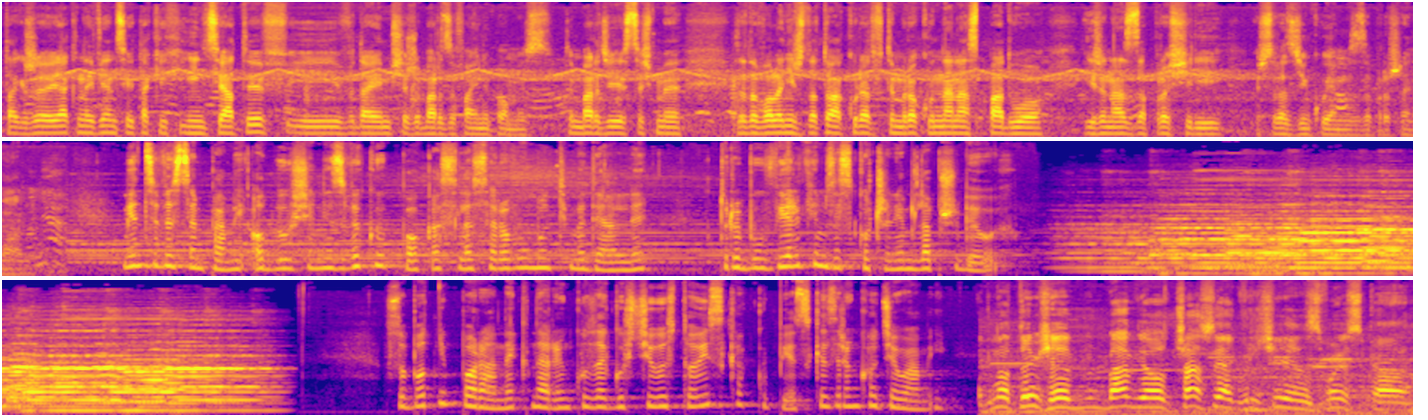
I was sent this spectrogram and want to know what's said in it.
także jak najwięcej takich inicjatyw i wydaje mi się, że bardzo fajny pomysł. Tym bardziej jesteśmy zadowoleni, że to akurat w tym roku na nas padło i że nas zaprosili. Jeszcze raz dziękujemy za zaproszenie. Między występami odbył się niezwykły pokaz laserowo-multimedialny, który był wielkim zaskoczeniem dla przybyłych. W sobotni poranek na rynku zagościły stoiska kupieckie z rękodziełami. No tym się bawię od czasu, jak wróciłem z wojska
